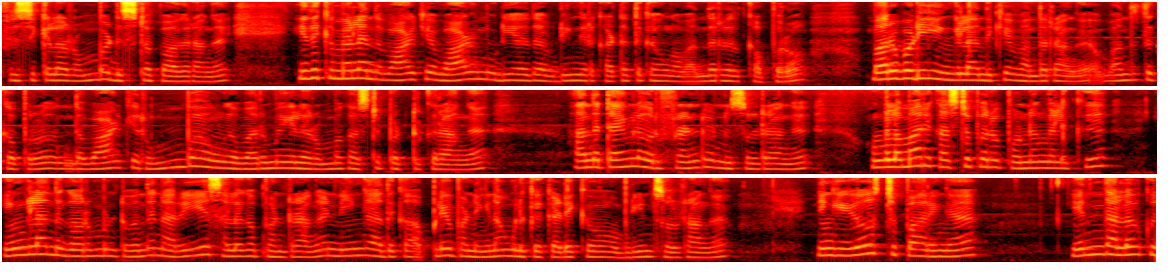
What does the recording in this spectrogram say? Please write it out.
ஃபிசிக்கலாக ரொம்ப டிஸ்டர்ப் ஆகுறாங்க. இதுக்கு மேலே இந்த வாழ்க்கையை வாழ முடியாது அப்படிங்கிற கட்டத்துக்கு அவங்க வந்துடுறதுக்கப்புறம் மறுபடியும் இங்கிலாந்துக்கே வந்துடுறாங்க வந்ததுக்கப்புறம் இந்த வாழ்க்கை ரொம்ப அவங்க வறுமையில் ரொம்ப கஷ்டப்பட்டுருக்குறாங்க. அந்த டைமில் ஒரு ஃப்ரெண்ட் ஒன்று சொல்கிறாங்க உங்களை மாதிரி கஷ்டப்படுற பொண்ணுங்களுக்கு இங்கிலாந்து கவர்மெண்ட் வந்து நிறைய சலுகை பண்ணுறாங்க நீங்கள் அதுக்கு அப்ளை பண்ணிங்கன்னா உங்களுக்கு கிடைக்கும் அப்படின்னு சொல்கிறாங்க நீங்கள் யோசிச்சு பாருங்கள் எந்த அளவுக்கு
